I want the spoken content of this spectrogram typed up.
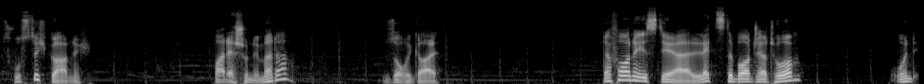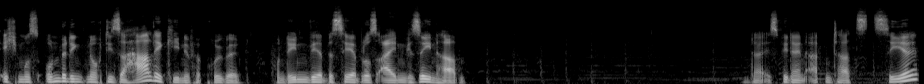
Das wusste ich gar nicht. War der schon immer da? Ist auch egal. Da vorne ist der letzte Borgia-Turm. Und ich muss unbedingt noch diese Harlekine verprügeln, von denen wir bisher bloß einen gesehen haben. Da ist wieder ein Attentatsziel.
